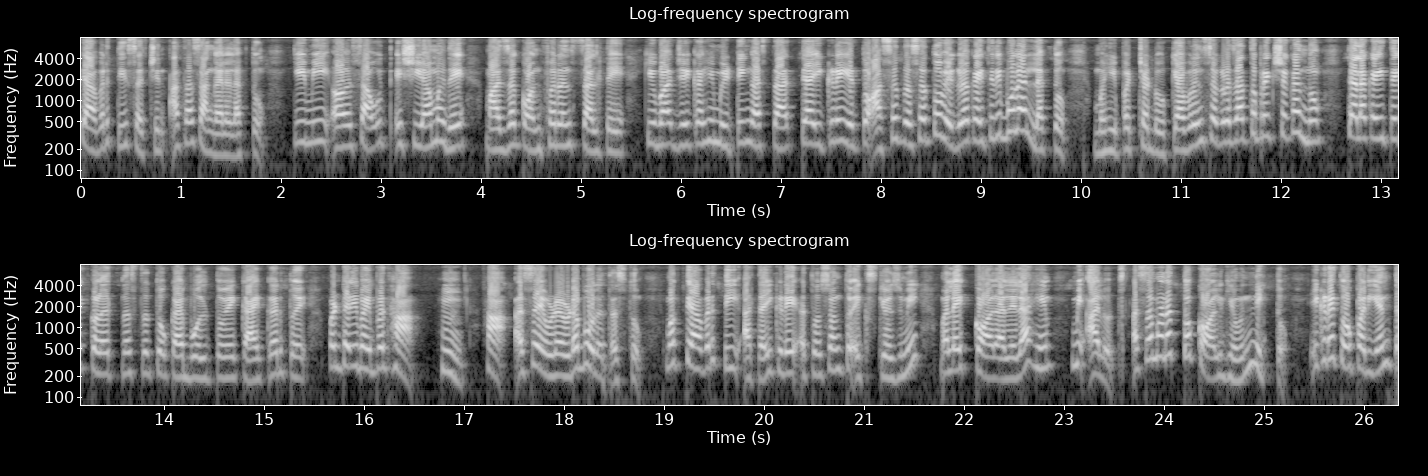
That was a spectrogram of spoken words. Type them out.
त्यावरती सचिन आता सांगायला लागतो की मी साऊथ एशियामध्ये माझं कॉन्फरन्स चालते किंवा जे काही मीटिंग असतात त्या इकडे येतो. असं तसं तो वेगळं काहीतरी बोलायला लागतो. महिपतच्या डोक्यावरून सगळं जातं प्रेक्षकांनो. त्याला काही ते कळत नसतं तो काय बोलतोय काय करतोय. पण तरी महिपत हां हां असं एवढं एवढं बोलत असतो. मग त्यावरती आता इकडे तो सांगतो एक्सक्यूज मी मला एक कॉल आलेला आहे मी आलोच. असं म्हणत तो कॉल घेऊन निघतो. इकडे तोपर्यंत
